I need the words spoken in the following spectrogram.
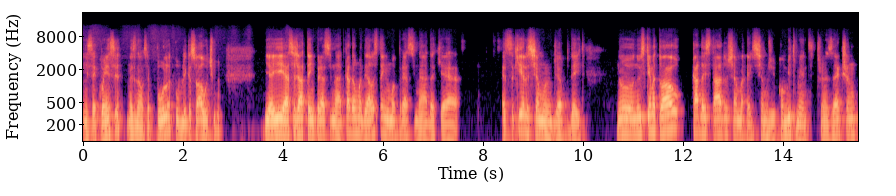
em sequência, mas não, você pula, publica só a última. E aí essa já tem pré-assinada. Cada uma delas tem uma pré-assinada que é essa aqui eles chamam de update. No, no esquema atual, cada estado chama, eles chamam de commitment transaction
